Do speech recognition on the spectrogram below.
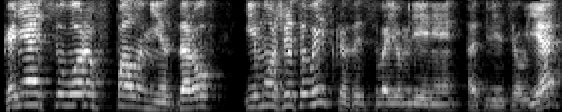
князь Суворов вполне здоров и может высказать свое мнение», ответил я,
